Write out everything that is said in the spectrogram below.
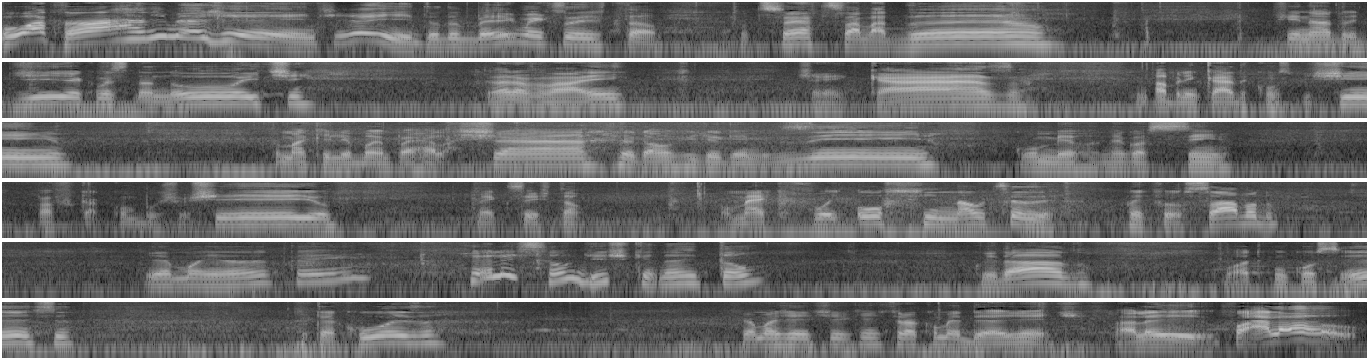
Boa tarde, minha gente. E aí, tudo bem? Como é que vocês estão? Tudo certo? Sabadão, final do dia, começo da noite. Agora vai, hein? Chegar em casa, dar uma brincada com os bichinhos, tomar aquele banho para relaxar, jogar um videogamezinho, comer um negocinho para ficar com o bucho cheio. Como é que vocês estão? Como é que foi o final de semana? Como é que foi o sábado? E amanhã tem reeleição, diz que, né? Então, cuidado, vote com consciência. Qualquer coisa, chama a gente aí que a gente troca uma ideia, gente. Valeu, falou!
